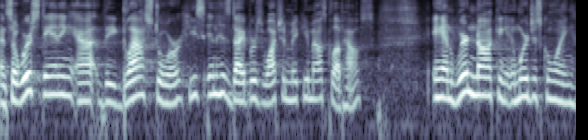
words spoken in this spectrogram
And so we're standing at the glass door. He's in his diapers watching Mickey Mouse Clubhouse. And we're knocking and we're just going,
